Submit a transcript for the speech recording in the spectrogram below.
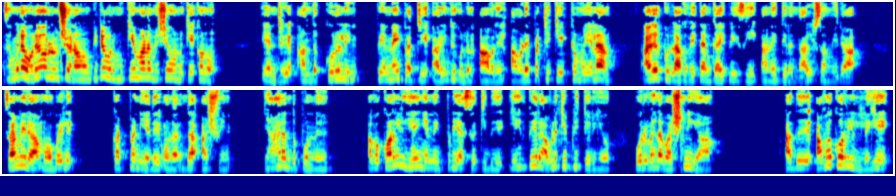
சமீரா ஒரே ஒரு நிமிஷம் நான் உன்கிட்ட ஒரு முக்கியமான விஷயம் ஒன்று கேட்கணும். என்று அந்த குரலின் பெண்ணை பற்றி அறிந்து கொள்ளும் அவளில் அவளை பற்றி கேட்க முயல. அதற்குள்ளாகவே தன் கைபேசியை அணைத்திருந்தாள் சமீரா. சமீரா மொபைலை கட் பண்ணியதை உணர்ந்த அஸ்வின் யார் அந்த பொண்ணு? அவ குரல் ஏன் என்னை இப்படி அசைக்குது? என் பேர் அவளுக்கு எப்படி தெரியும்? ஒருவேளை வஷ்ணியா அது அவ குரல் இல்லையே.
